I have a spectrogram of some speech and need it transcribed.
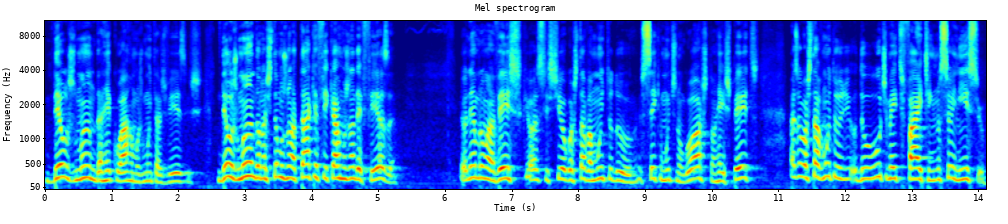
Deus manda recuarmos muitas vezes. Deus manda, nós estamos no ataque, a ficarmos na defesa. Eu lembro uma vez que eu assisti, eu gostava muito do. Eu sei que muitos não gostam, respeito, mas eu gostava muito do Ultimate Fighting no seu início.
